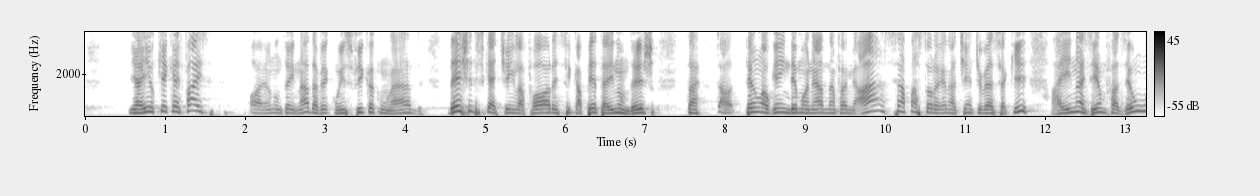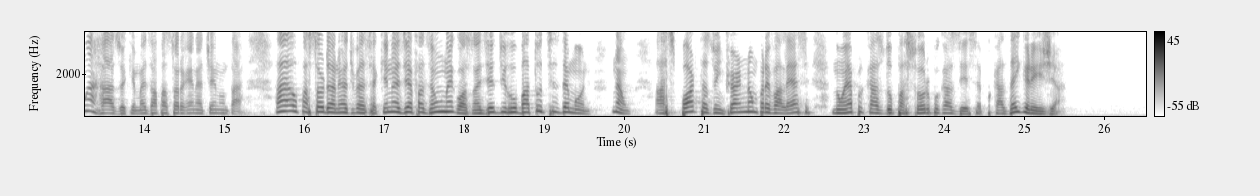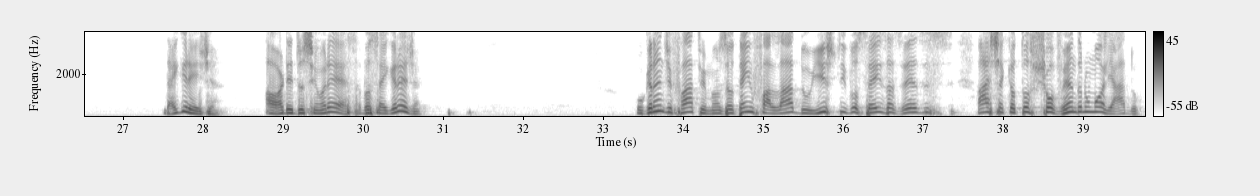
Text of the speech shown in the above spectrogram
E aí o que, que ele faz? Ó, eu não tenho nada a ver com isso, fica com nada. Deixa eles quietinho lá fora, esse capeta aí não deixa. Tá, tá, tem alguém endemoniado na família. Ah, se a pastora Renatinha tivesse aqui, aí nós íamos fazer um arraso aqui, mas a pastora Renatinha não está. Ah, o pastor Daniel tivesse aqui, nós íamos fazer um negócio, nós íamos derrubar todos esses demônios. Não, as portas do inferno não prevalecem, não é por causa do pastor ou por causa disso, é por causa da igreja. Da igreja. A ordem do Senhor é essa. Você é igreja? O grande fato, irmãos, eu tenho falado isto e vocês às vezes acham que eu estou chovendo no molhado.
